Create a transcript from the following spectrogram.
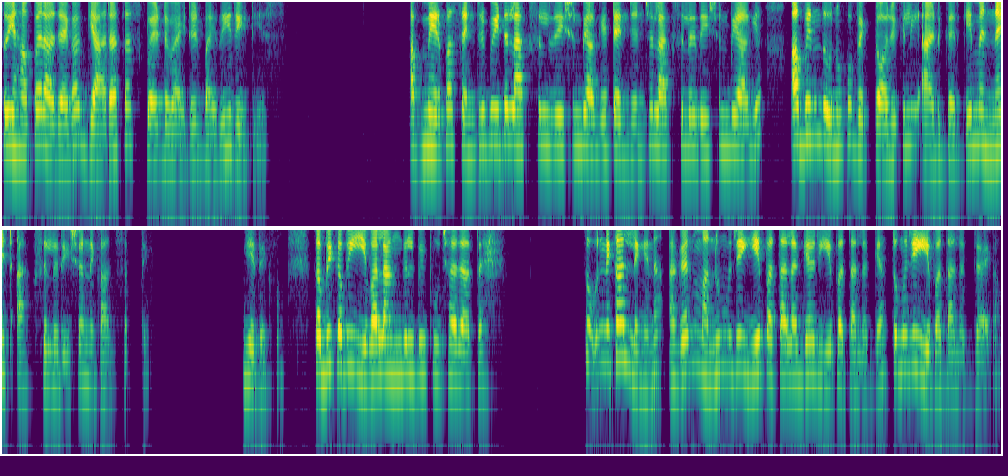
तो यहाँ पर आ जाएगा ग्यारह का square divided by the radius. अब मेरे पास सेंट्रीपीटल एक्सेलरेशन भी आ गया, टेंजेंशियल एक्सेलरेशन भी आ गया, अब इन दोनों को विक्टोरिकली ऐड करके मैं नेट एक्सेलरेशन निकाल सकती हूँ। ये देखो कभी कभी ये वाला एंगल भी पूछा जाता है। तो निकाल लेंगे ना, अगर मानो मुझे ये पता लग गया और ये पता लग गया तो मुझे ये पता लग जाएगा।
